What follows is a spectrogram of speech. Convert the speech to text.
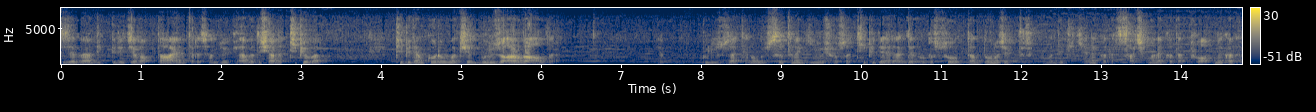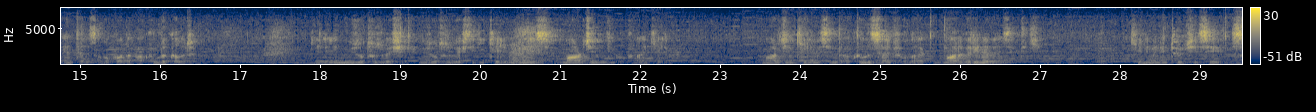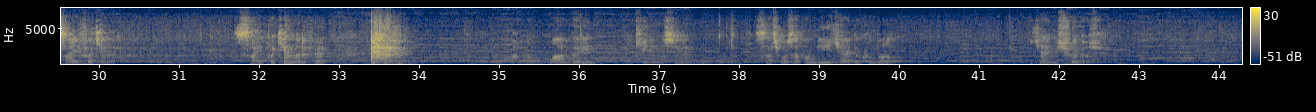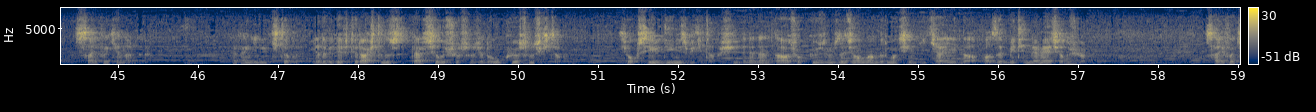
size verdikleri cevap daha enteresan. Diyor ki abi dışarıda tipi var. Tipiden korunmak için bluzu Arda aldı. Ya, bluz zaten onu sırtına giymiş olsa tipi de herhalde orada soğuktan donacaktır. Ama dedik ya ne kadar saçma, ne kadar tuhaf, ne kadar enteresan o kadar akılda kalır. Gelelim 135'e. 135'teki kelimemiz margin diye okunan kelime. Margin kelimesini de akıllı selfie olarak margarine benzettik. Kelimenin Türkçesi sayfa kenarı. Sayfa kenarı ve pardon, margarin kelimesini saçma sapan bir hikayede kullanalım. Hikayemiz şöyle olsun. Sayfa kenarları. Herhangi bir kitabı ya da bir defteri açtınız, ders çalışıyorsunuz ya da okuyorsunuz kitabı. Çok sevdiğiniz bir kitap. Şimdi neden? Daha çok gözümüzde canlandırmak için hikayeyi daha fazla betimlemeye çalışıyorum. Sayfa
